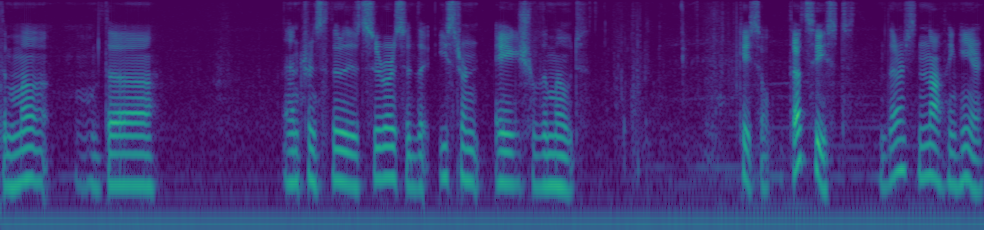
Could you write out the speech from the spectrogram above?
The the entrance to the sewers at the eastern edge of the moat. Okay, so that's east. There's nothing here.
